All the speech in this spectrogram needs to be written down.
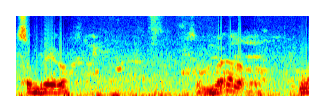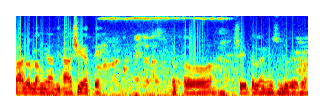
Sombrero. Sombrero. Mga ano lang yan, ah, 7. Ito, 7 lang yung sombrero.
